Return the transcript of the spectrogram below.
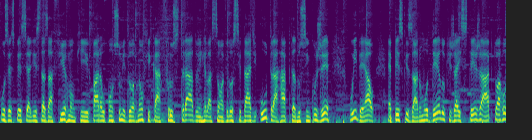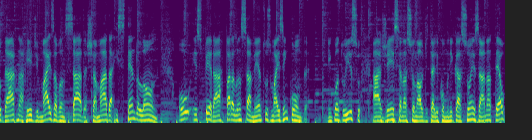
Os especialistas afirmam que, para o consumidor não ficar frustrado em relação à velocidade ultra rápida do 5G, o ideal é pesquisar um modelo que já esteja apto a rodar na rede mais avançada chamada Standalone ou esperar para lançamentos mais em conta. Enquanto isso, a Agência Nacional de Telecomunicações, a Anatel,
